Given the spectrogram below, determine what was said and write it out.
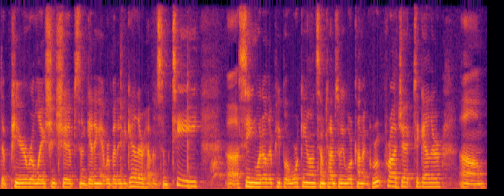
the peer relationships and getting everybody together, having some tea, uh, seeing what other people are working on. Sometimes we work on a group project together. Um,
